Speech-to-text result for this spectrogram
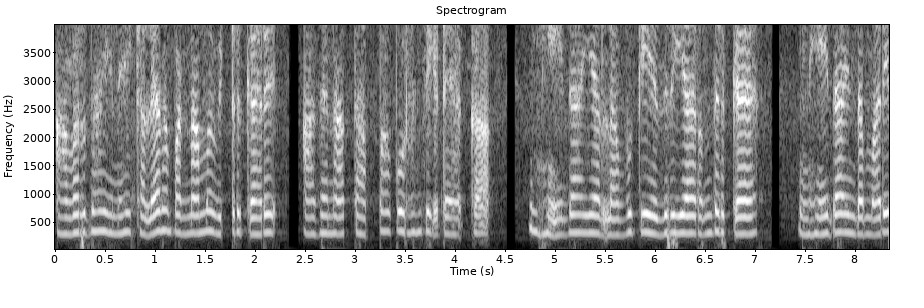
அவர் தான் என்னை கல்யாணம் பண்ணாம விட்டிருக்காரு. அதை நான் தப்பா புரிஞ்சுக்கிட்டேன் அக்கா. நீதான் என் லவ்வுக்கு எதிரியா இருந்திருக்க. நீ தான் இந்த மாதிரி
